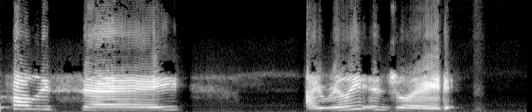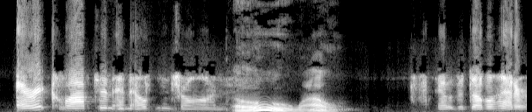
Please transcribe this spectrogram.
would probably say, I really enjoyed Eric Clapton and Elton John. Oh, wow, That was a doubleheader.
